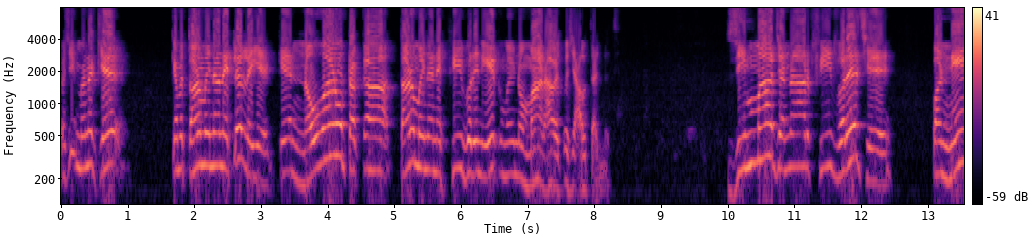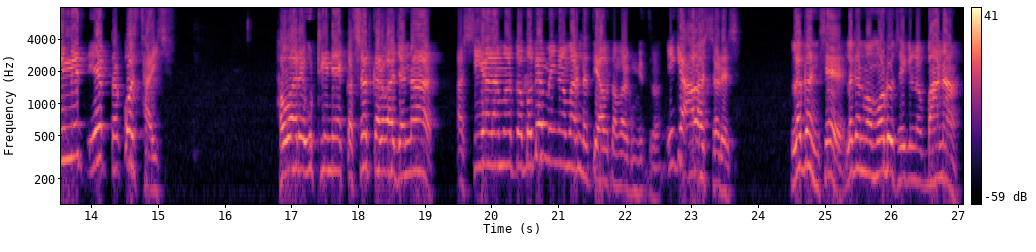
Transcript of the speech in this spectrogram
પછી મને કે કે, અમે ત્રણ મહિનાને એટલે લઈએ. કે, નવ્વાણું ટકા ત્રણ મહિનાની ફી ભરીને એક મહિનો માણ આવે પછી આવતા જ નથી. જીમમાં જનાર ફી ભરે છે, પણ નિયમિત એક ટકો જ થાય છે. સવારે ઉઠીને કસરત કરવા જનાર આ શિયાળામાં તો બબે મહિના મારે નથી આવતા મારા મિત્રો. એ કે આળસ ચડે છે. લગ્ન છે. લગ્નમાં મોડું થઈ ગયું બાના,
